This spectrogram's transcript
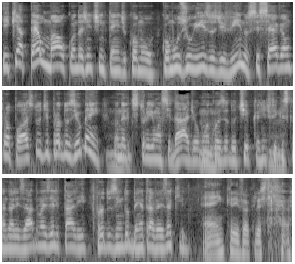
e que até o mal, quando a gente entende como, como os juízos divinos, se serve a um propósito de produzir o bem. Hum. Quando ele destruiu uma cidade, alguma hum. coisa do tipo que a gente fica hum. escandalizado, mas ele está ali produzindo o bem através daquilo. É incrível acreditar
